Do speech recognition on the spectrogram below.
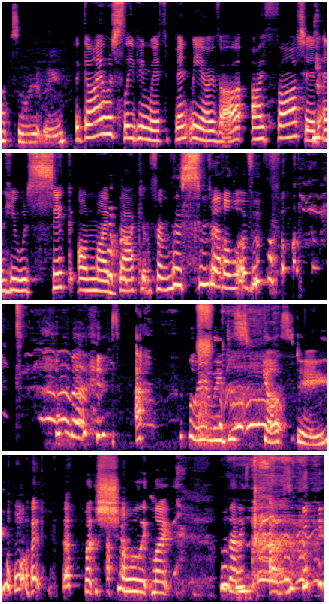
Absolutely. The guy I was sleeping with bent me over. I farted and he was sick on my back from the smell of that is absolutely disgusting. What? But surely, like, that is absolutely.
